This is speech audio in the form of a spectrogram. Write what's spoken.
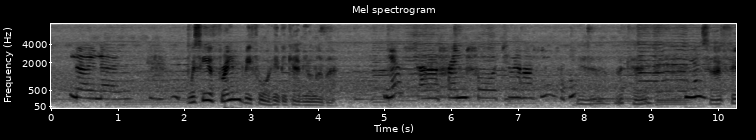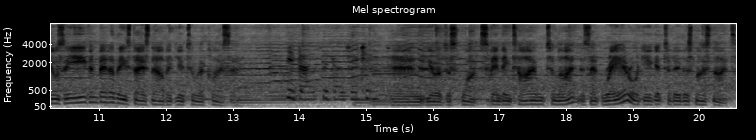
no, no. Was he a friend before he became your lover? Yes, a friend for two and a half years, I think. Yeah. Okay. Yeah, So it feels even better these days now that you two are closer. it does. It does, Richard. And you're just what spending time tonight? Is that rare, or do you get to do this most nights?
